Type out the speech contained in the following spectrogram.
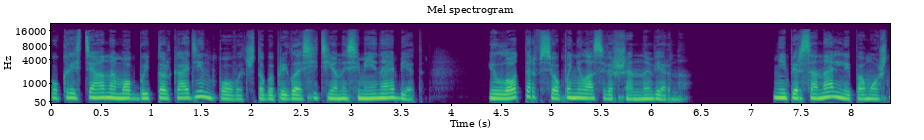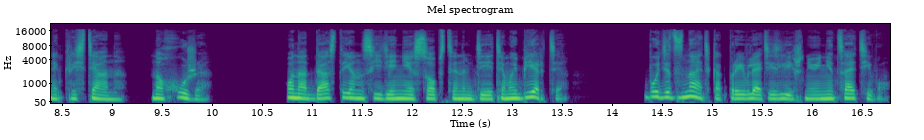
У Кристиана мог быть только один повод, чтобы пригласить ее на семейный обед, и Лоттер все поняла совершенно верно. Не персональный помощник Кристиана, но хуже. Он отдаст ее на съедение собственным детям и Берте. Будет знать, как проявлять излишнюю инициативу.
